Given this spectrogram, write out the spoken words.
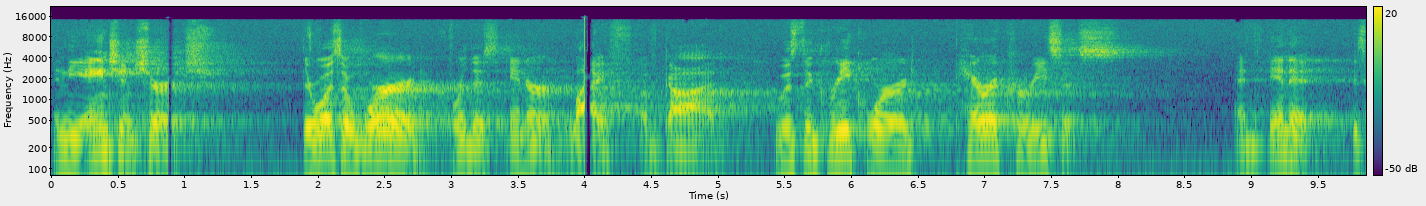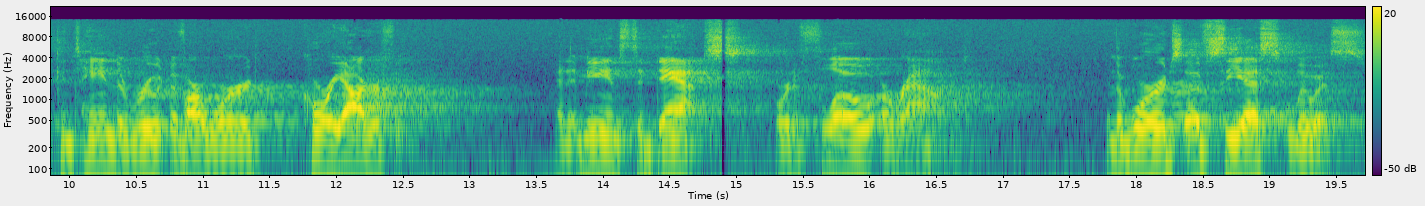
In the ancient church, there was a word for this inner life of God. It was the Greek word perichoresis, and in it is contained the root of our word choreography, and it means to dance or to flow around. In the words of C.S. Lewis,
